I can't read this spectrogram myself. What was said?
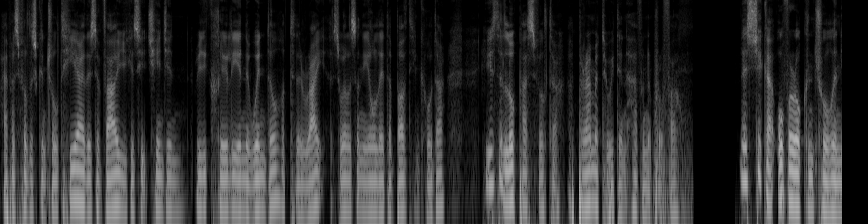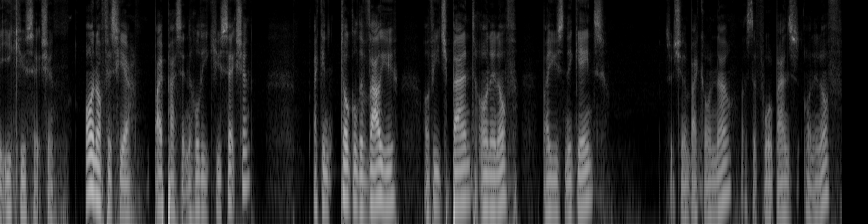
High pass filter is controlled here. There's a value. You can see it changing really clearly in the window to the right, as well as on the OLED above the encoder. Here's the low pass filter, a parameter we didn't have on the profile. Let's check out overall control in the EQ section. On off is here, bypassing the whole EQ section. I can toggle the value of each band on and off by using the gains. Switching them back on now, that's the four bands on and off.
